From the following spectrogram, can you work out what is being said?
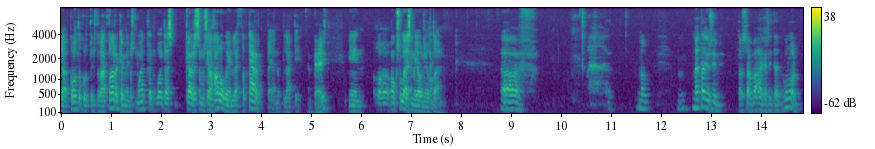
ja kohta kuuluttiin niistä vähän tarkemmin, koska mä ajattelin, että voitaisiin käydä semmoisia Halloween-leffa-tärppejä nyt läpi. Okei. Okay. Niin onko sulla esimerkiksi Jouni jotain? Uh, no, mä tajusin tuossa vähän aikaa sitten, että mulla on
